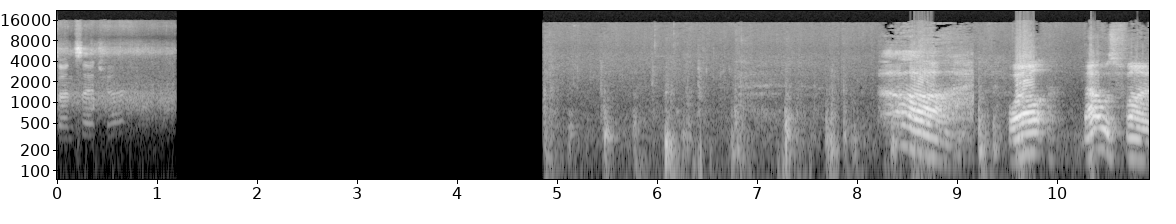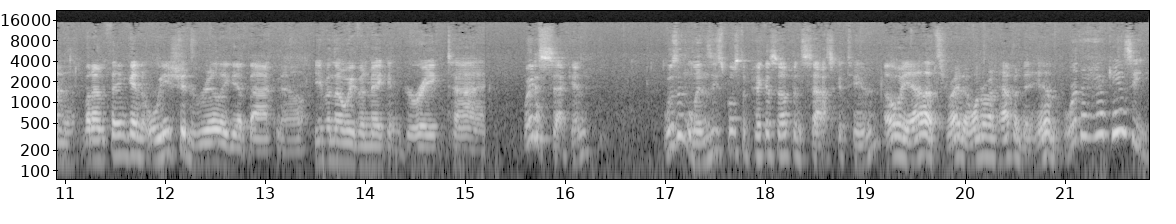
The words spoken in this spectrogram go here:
Sunset shot? Ah, well, that was fun, but I'm thinking we should really get back now. Even though we've been making great time. Wait a second. Wasn't Lindsay supposed to pick us up in Saskatoon? Oh yeah, that's right. I wonder what happened to him. Where the heck is he?「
